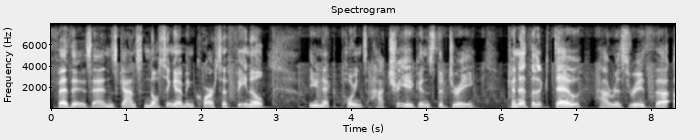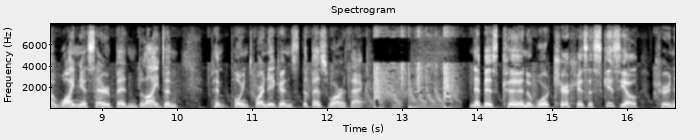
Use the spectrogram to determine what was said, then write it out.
Feathers ends Gans Nottingham in quarter final. Unek Point ha triugans the Dree. Cynnyddylc dew ha Ruth uh, a wynius erbyn Blyden. Pimp Point warnigans the Beswarthek. Nebis Kern a war kirches a skizio, Kern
